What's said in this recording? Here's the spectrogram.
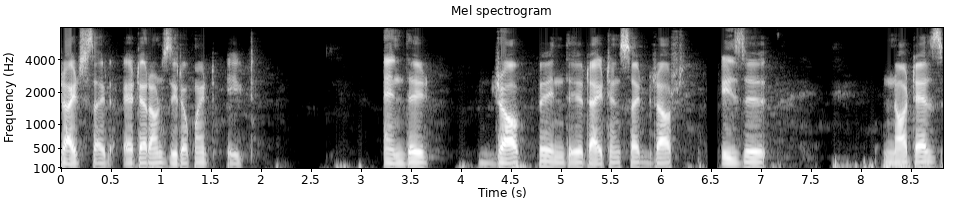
right side at around 0.8 and the drop in the right hand side graph is uh, not as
